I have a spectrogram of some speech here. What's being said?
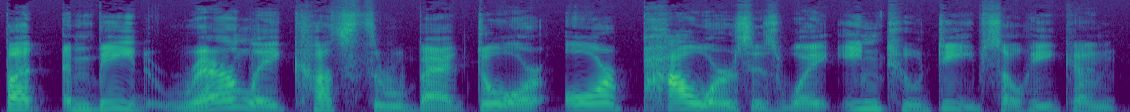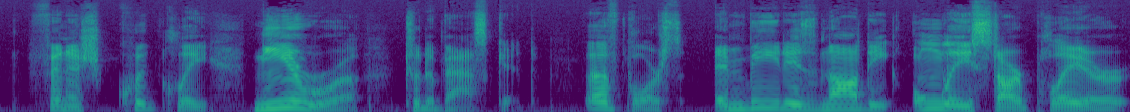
but Embiid rarely cuts through backdoor or powers his way into deep so he can finish quickly nearer to the basket. Of course, Embiid is not the only star player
